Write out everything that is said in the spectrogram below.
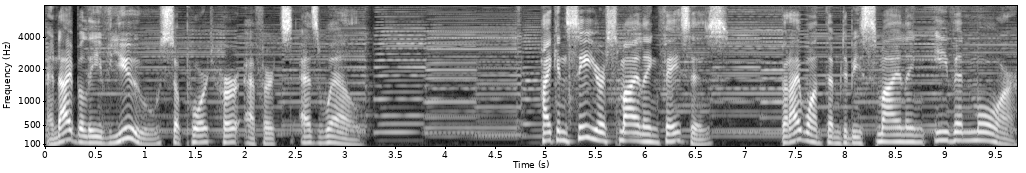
And I believe you support her efforts as well. I can see your smiling faces, but I want them to be smiling even more.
